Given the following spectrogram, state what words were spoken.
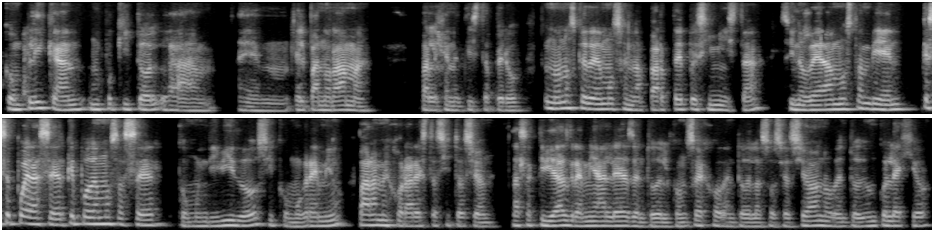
complican un poquito la, em, el panorama para el genetista, pero no nos quedemos en la parte pesimista, sino veamos también qué se puede hacer, qué podemos hacer como individuos y como gremio para mejorar esta situación. Las actividades gremiales dentro del consejo, dentro de la asociación o dentro de un colegio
